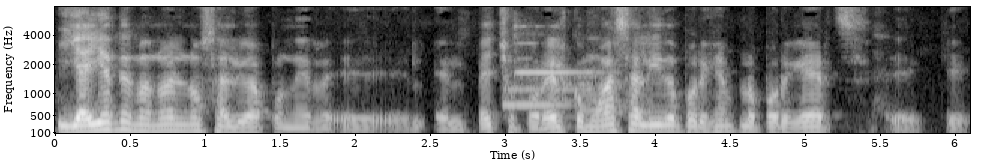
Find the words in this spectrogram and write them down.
Y ahí Andrés Manuel no salió a poner eh, el, pecho por él, como ha salido, por ejemplo, por Gertz, eh, que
